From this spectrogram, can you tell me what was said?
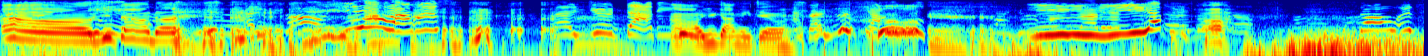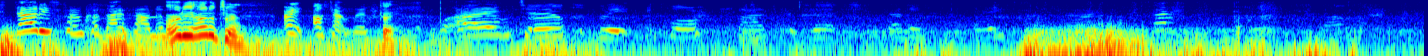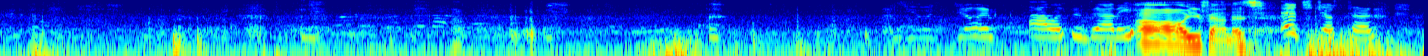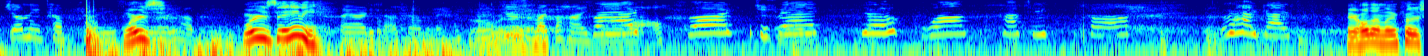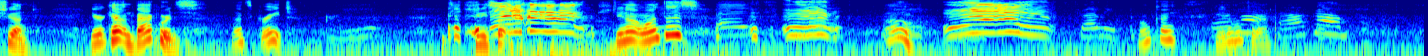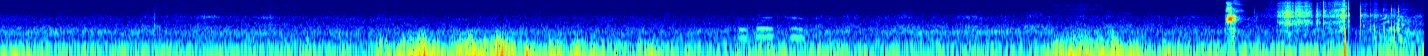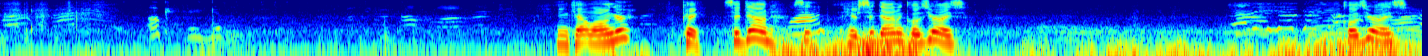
oh, she found us. you, Daddy. oh, you got me too. Thank you, Daddy. Yep. Ah. No, it's Daddy's turn because I found him. I already had a turn. Alright, I'll count then. Okay. One, two, three, four, five, six, seven, eight, nine, ten. You, Jill, and Alice and Daddy. Oh, you found us. It's Jill's turn. Jill needs help carrying. Where's- I help. Where's Annie? I already found her over there. Oh, over She was there. right behind the wall. Five, Just three, two, one, happy car. Hi guys. Here, hold on. Let me put a shoe on. You're counting backwards. That's great. Can you stop? Do you not want this? Oh, okay. You don't have to run. Okay. You can count longer? Okay, sit down. Sit here, sit down and close your eyes. Close your eyes.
